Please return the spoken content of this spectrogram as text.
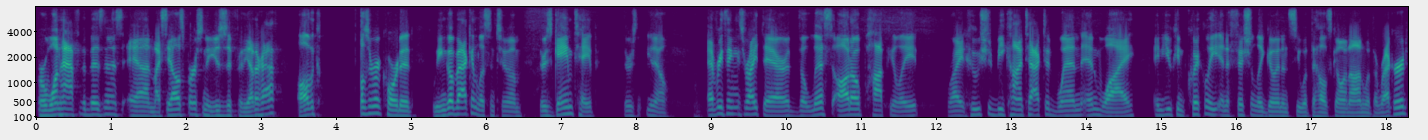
for one half of the business and my salesperson who uses it for the other half. All the calls are recorded. We can go back and listen to them. There's game tape. There's, you know, everything's right there. The lists auto populate, right? Who should be contacted when and why. And you can quickly and efficiently go in and see what the hell's going on with the record.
